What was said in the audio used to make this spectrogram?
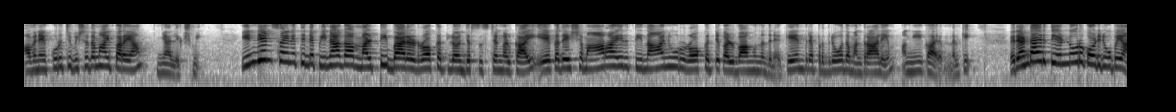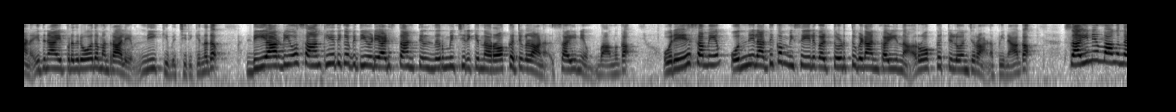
അവനെക്കുറിച്ച് വിശദമായി പറയാം ഞാൻ ലക്ഷ്മി. ഇന്ത്യൻ സൈന്യത്തിന്റെ Pinaka multi barrel rocket launcher സിസ്റ്റങ്ങൾക്കായി ഏകദേശം ആറായിരത്തി നാനൂറ് റോക്കറ്റുകൾ വാങ്ങുന്നതിന് കേന്ദ്ര പ്രതിരോധ മന്ത്രാലയം അംഗീകാരം നൽകി. രണ്ടായിരത്തി എണ്ണൂറ് കോടി രൂപയാണ് ഇതിനായി പ്രതിരോധ മന്ത്രാലയം നീക്കിവച്ചിരിക്കുന്നത്. ഡി ആർ ഡി ഒ സാങ്കേതിക വിദ്യയുടെ അടിസ്ഥാനത്തിൽ നിർമ്മിച്ചിരിക്കുന്ന റോക്കറ്റുകളാണ് സൈന്യം വാങ്ങുക. ഒരേ സമയം ഒന്നിലധികം മിസൈലുകൾ തൊടുത്തുവിടാൻ കഴിയുന്ന റോക്കറ്റ് ലോഞ്ചറാണ് പിനാക. സൈന്യം വാങ്ങുന്ന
